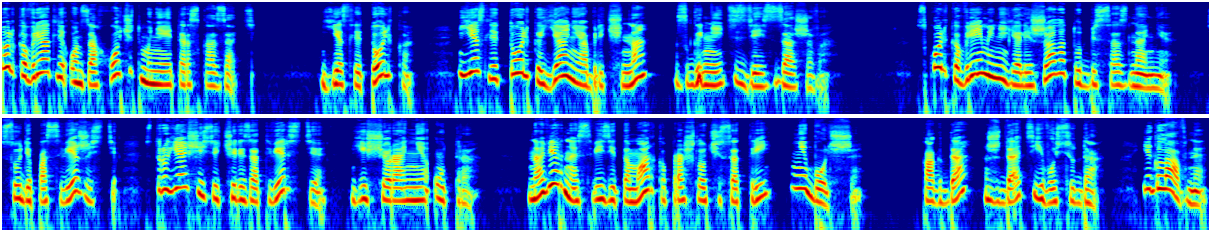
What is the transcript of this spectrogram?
Только вряд ли он захочет мне это рассказать. Если только, если только я не обречена сгнить здесь заживо. Сколько времени я лежала тут без сознания. Судя по свежести, струящейся через отверстие, еще раннее утро. Наверное, с визита Марка прошло часа три, не больше. Когда ждать его сюда? И главное,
